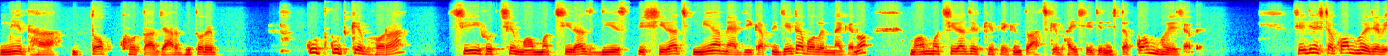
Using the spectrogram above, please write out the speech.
মেধা, দক্ষতা, যার ভিতরে কুটকুটকে ভরা, সেই হচ্ছে মোহাম্মদ সিরাজ ডিএসপি সিরাজ, মিয়া ম্যাজিক আপনি যেটা বলেন না কেন, মোহাম্মদ সিরাজের ক্ষেত্রে কিন্তু আজকে ভাই সেই জিনিসটা কম হয়ে যাবে। সেই জিনিসটা কম হয়ে যাবে।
